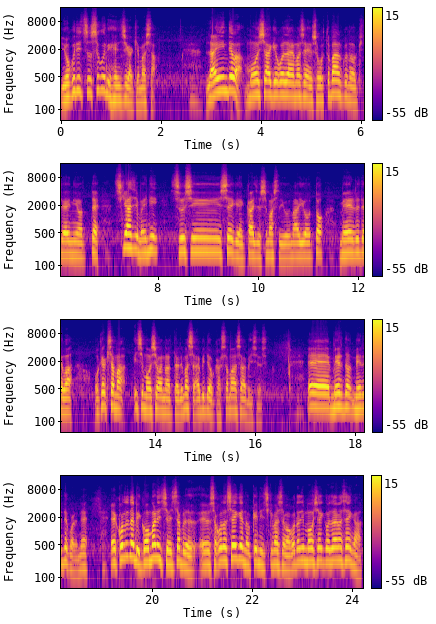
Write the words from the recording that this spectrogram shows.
翌日すぐに返事が来ました。LINE では申し訳ございません。ソフトバンクの規定によって月始めに通信制限解除しますという内容とメールではお客様、いつもお世話になっております。アビデオカスタマーサービスです。えー、メールのメールでこれね、えー、この度 501HW、えー、速度制限の件につきまして誠に申し訳ございませんが、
